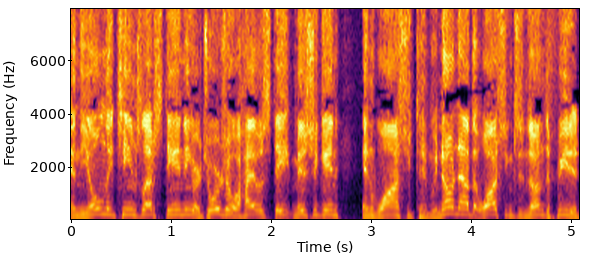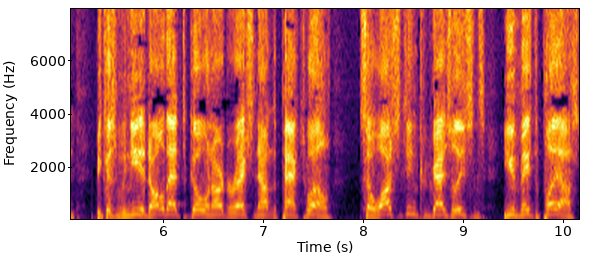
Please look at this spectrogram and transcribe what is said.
And the only teams left standing are Georgia, Ohio State, Michigan, and Washington. We know now that Washington's undefeated because we needed all that to go in our direction out in the Pac 12. So, Washington, congratulations. You've made the playoffs.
